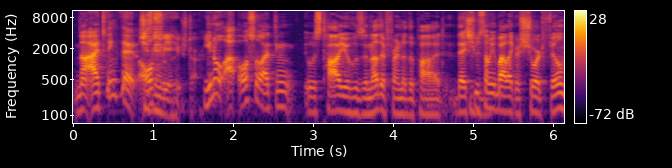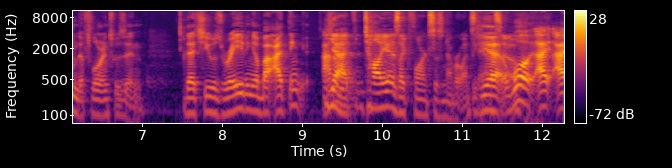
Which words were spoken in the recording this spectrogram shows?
No, I think that she's also gonna be a huge star You know, I, also I think it was Talia, who's another friend of the pod, that she was Mm-hmm. telling me about like a short film that Florence was in, that she was raving about. I think. I yeah know. talia is like florence's number one stand yeah. so. Well, I I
